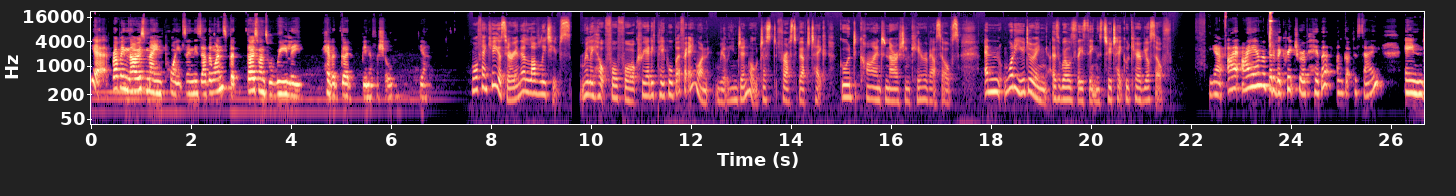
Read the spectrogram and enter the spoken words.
yeah, rubbing those main points. and these other ones, but those ones will really have a good beneficial. Yeah. Well, thank you, Yosiri, and they're lovely tips. Really helpful for creative people, but for anyone really in general, just for us to be able to take good, kind, nourishing care of ourselves. And what are you doing as well as these things to take good care of yourself? Yeah, I, I am a bit of a creature of habit, I've got to say. And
